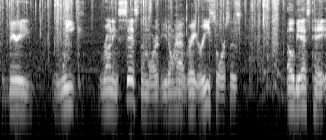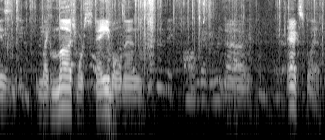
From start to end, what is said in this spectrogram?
very weak running system, or if you don't have great resources, OBS ta is like much more stable than uh, XSplit.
